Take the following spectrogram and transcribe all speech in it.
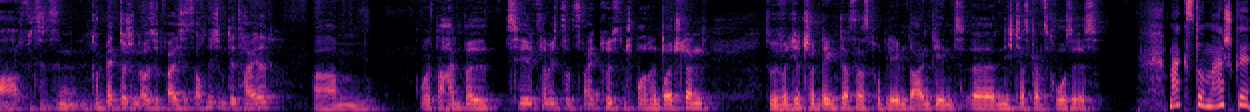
Ja, wie es in, in komplett Deutschland aussieht, weiß ich jetzt auch nicht im Detail. Ähm, aber der Handball zählt, glaube ich, zur zweitgrößten Sport in Deutschland. So würde ich jetzt schon denken, dass das Problem dahingehend äh, nicht das ganz große ist. Max Domaschke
